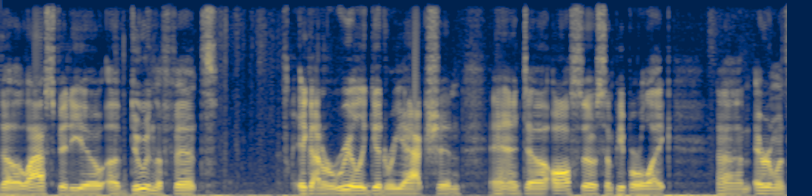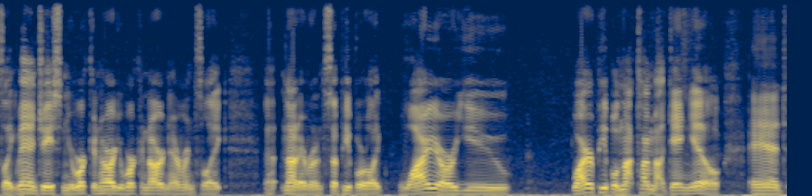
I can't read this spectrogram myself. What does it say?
the last video of doing the fence, it got a really good reaction. And uh, also, some people were like, um, everyone's like, man, Jason, you're working hard, you're working hard. And everyone's like, uh, not everyone, some people are like, why are you, why are people not talking about Danielle? And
